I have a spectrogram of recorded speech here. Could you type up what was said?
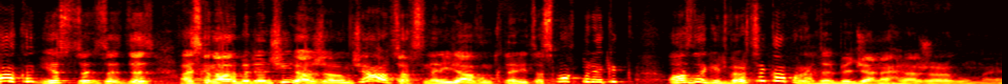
քաղաքը, ես ձեզ- ձեզ այսքան Ադրբեջան չի հրաժարվում, չէ, արցախցիների իրավունքներից, ասում ախպեր եկեք անձնագիր վերցեք ապրեք։ Ադրբեջանը հրաժարվում է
